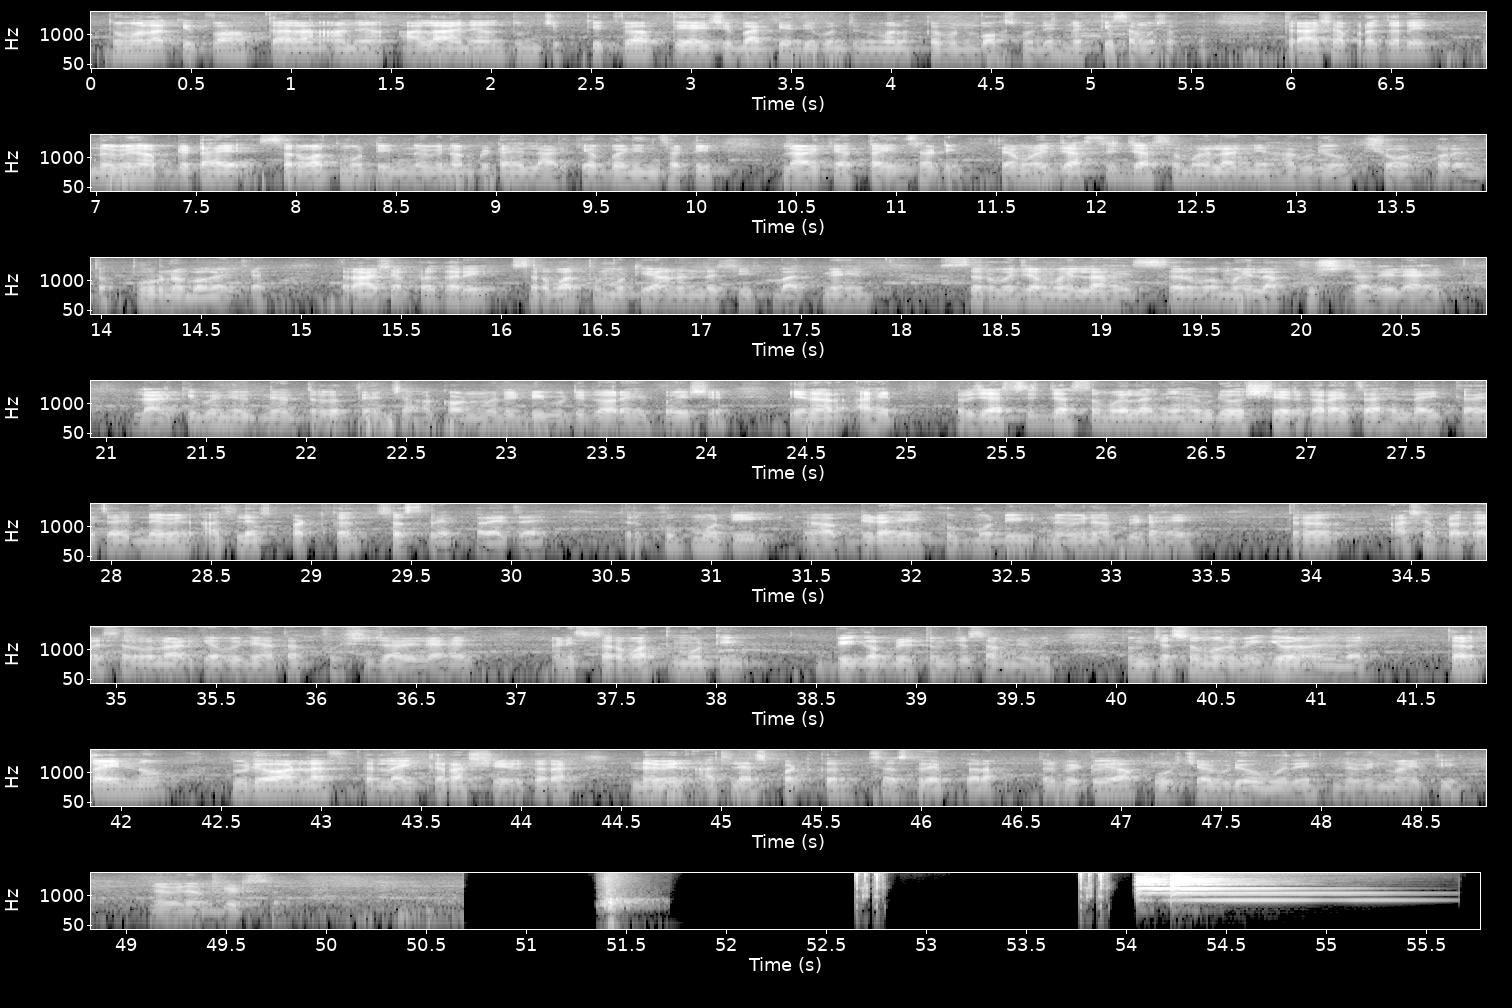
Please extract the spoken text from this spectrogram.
तुम्हाला कितवा हप्ता आला आणि आला आणि अजून तुमचे कितवे हप्ते यायचे बाकी आहे ते पण तुम्ही मला कमेंट बॉक्समध्ये नक्की सांगू शकता. तर अशा प्रकारे नवीन अपडेट आहे सर्वात मोठी नवीन अपडेट आहे लाडक्या बहिणींसाठी लाडक्या ताईंसाठी. त्यामुळे जास्तीत जास्त महिलांनी हा व्हिडिओ शेवटपर्यंत पूर्ण बघायचा आहे. तर अशा प्रकारे सर्वात मोठी आनंदाची बातमी आहे सर्व ज्या महिला आहेत सर्व महिला खुश झालेल्या आहेत. लाडकी बहीण योजनेअंतर्गत त्यांच्या अकाउंटमध्ये डी बी टीद्वारे हे पैसे येणार आहेत. तर जास्तीत जास्त महिलांनी हा व्हिडिओ शेअर करायचा आहे लाईक करायचा आहे नवीन असल्यास पटकन सबस्क्राईब करायचं आहे. तर खूप मोठी अपडेट आहे खूप मोठी नवीन अपडेट आहे. तर अशा प्रकारे सर्व लाडक्या बहिणी आता खुश झालेल्या आहेत आणि सर्वात मोठी बिग अपडेट तुमच्या सामने मी तुमच्यासमोर मी घेऊन आलेलो आहे. तर ताईंनो व्हिडिओ आवडला असेल तर लाईक करा शेअर करा नवीन असल्यास पटकन सबस्क्राईब करा. तर भेटूया पुढच्या व्हिडिओमध्ये नवीन माहिती नवीन अपडेट्स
